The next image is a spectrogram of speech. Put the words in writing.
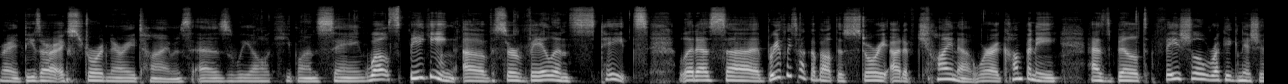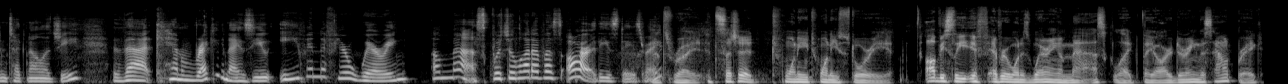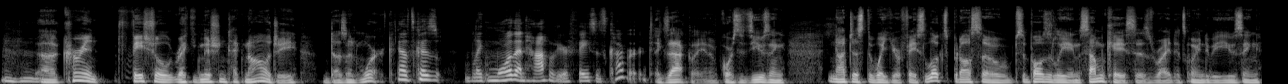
Right. These are extraordinary times, as we all keep on saying. Well, speaking of surveillance states, let us uh, briefly talk about this story out of China, where a company has built facial recognition technology that can recognize you even if you're wearing a mask, which a lot of us are these days, right? That's right. It's such a 2020 story obviously, if everyone is wearing a mask like they are during this outbreak, mm-hmm. uh, current facial recognition technology doesn't work. That's because like more than half of your face is covered. Exactly. And of course, it's using not just the way your face looks, but also supposedly in some cases, right, it's going to be using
